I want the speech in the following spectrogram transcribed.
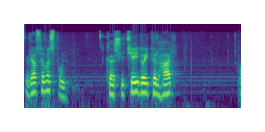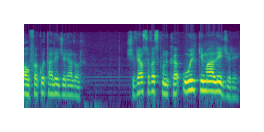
Vreau să vă spun că și cei doi tâlhari au făcut alegerea lor. Și vreau să vă spun că ultima alegere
